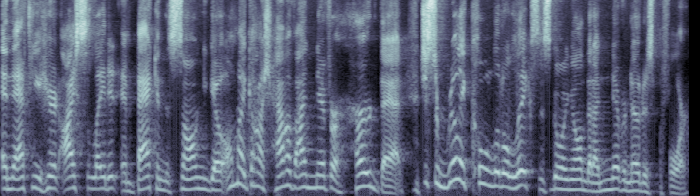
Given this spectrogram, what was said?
And after you hear it isolated and back in the song, you go, oh my gosh, how have I never heard that? Just some really cool little licks that's going on that I never noticed before.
